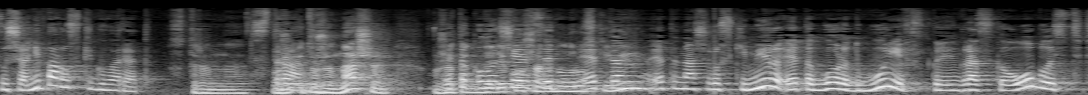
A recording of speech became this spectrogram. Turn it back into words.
Слушай, они по-русски говорят. Странно. Уже- Странно. это уже наше? Уже это так далеко шагнул русский это, мир? это наш русский мир, это город Гурьев, Калининградская область.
